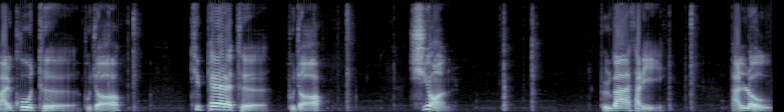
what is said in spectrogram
말쿠트 부적 티페레트 부적 시온 불가사리 발로우.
